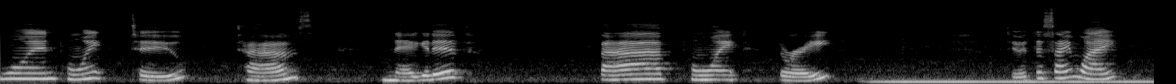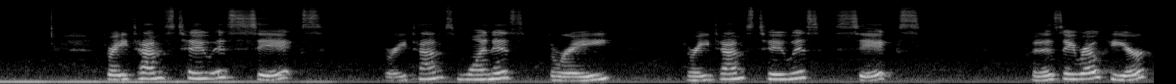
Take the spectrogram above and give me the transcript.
1.2 times negative 5.3. Do it the same way. 3 times 2 is 6. 3 times 1 is 3. 3 times 2 is 6. Put a 0 here.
